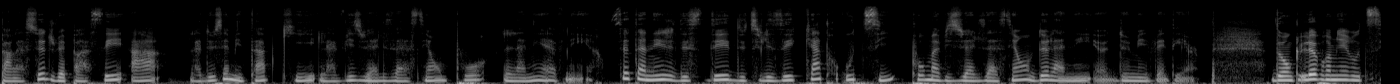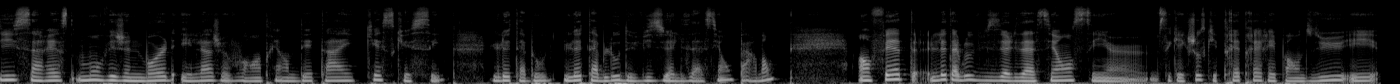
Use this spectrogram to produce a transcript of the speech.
par la suite, je vais passer à la deuxième étape qui est la visualisation pour l'année à venir. Cette année, j'ai décidé d'utiliser quatre outils pour ma visualisation de l'année 2021. Euh, Donc, le premier outil, ça reste mon Vision Board et là, je vais vous rentrer en détail qu'est-ce que c'est le tableau, le tableau de visualisation, pardon. En fait, le tableau de visualisation, c'est quelque chose qui est très, très répandu et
